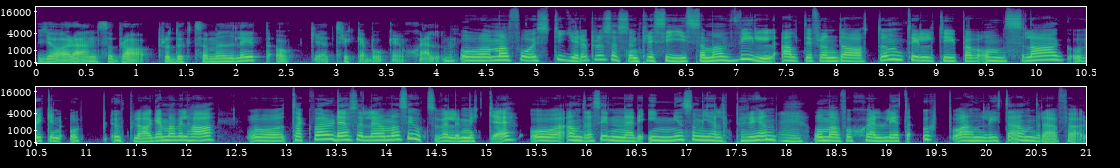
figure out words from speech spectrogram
göra en så bra produkt som möjligt och eh, trycka boken själv. Och man får styra processen precis som man vill, alltifrån datum till typ av omslag och vilken upplaga man vill ha. Och tack vare det så lär man sig också väldigt mycket. Å andra sidan är det ingen som hjälper en mm. och man får själv leta upp och anlita andra för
